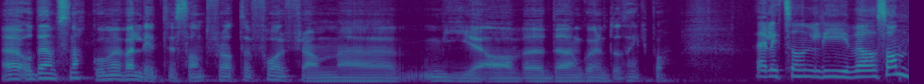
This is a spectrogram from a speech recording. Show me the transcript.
eh, og det de snakker om, er veldig interessant, for at det får frem eh, mye av eh, det de går rundt og tenker på. Det er litt sånn livet og sånn.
